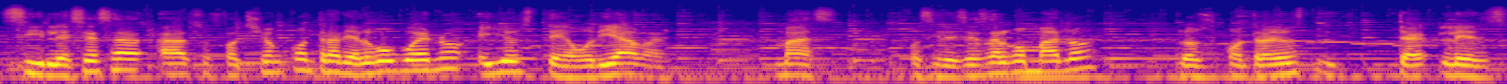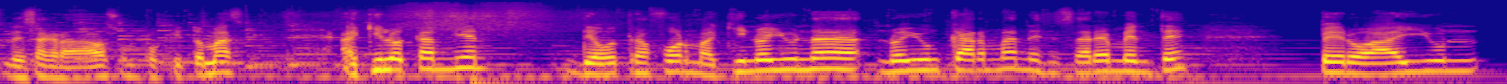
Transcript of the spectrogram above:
Si le hacías a, a su facción contraria algo bueno, ellos te odiaban más. O si le hacías algo malo, los contrarios te- les, les agradabas un poquito más. Aquí lo cambian de otra forma. Aquí no hay una, no hay un karma necesariamente, pero hay un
